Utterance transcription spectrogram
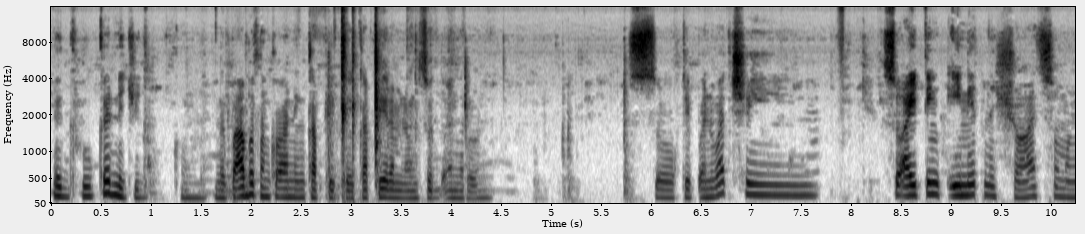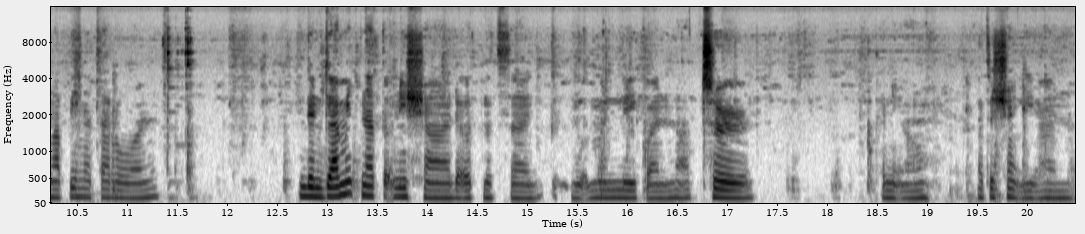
naghukan ni jud ko. Nagpaabot lang ko aning kape kay kape ra man ang sudan ron. So keep on watching. So I think init na siya so mga pinataron. And then gamit na to ni siya daot na sa man ni kan nature. Kani oh. Ato siyang iana.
